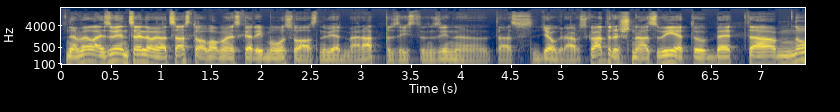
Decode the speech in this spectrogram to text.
Vēl aizvien ceļojot, sastopamies, ka arī mūsu valsts nevienmēr atpazīst un zina tās geogrāfisko atrašanās vietu. Bet, um, nu,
